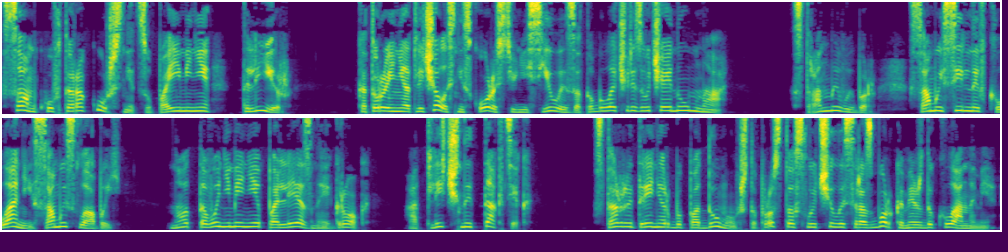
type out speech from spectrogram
самку-второкурсницу по имени Тлир — которая не отличалась ни скоростью, ни силой, зато была чрезвычайно умна. Странный выбор. Самый сильный в клане и самый слабый. Но оттого не менее полезный игрок. Отличный тактик. Старый тренер бы подумал, что просто случилась разборка между кланами.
